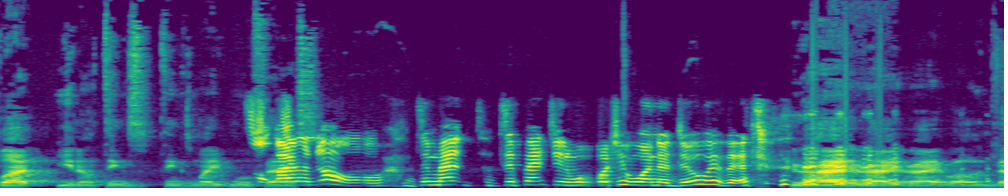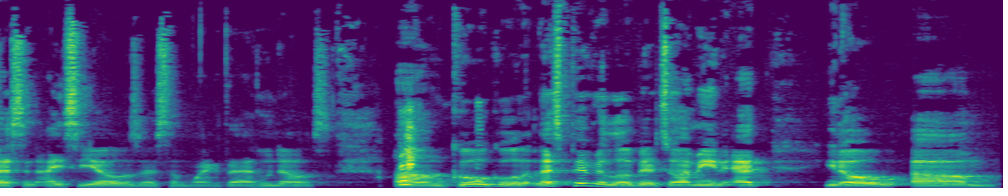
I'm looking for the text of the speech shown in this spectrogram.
But you know, things things might move so fast. i don't know Demand, depending what you want to do with it right, right, right. Well, invest in ICOs or something like that. Who knows? Um, cool, cool. Let's pivot a little bit. So, I mean, at you know, um,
